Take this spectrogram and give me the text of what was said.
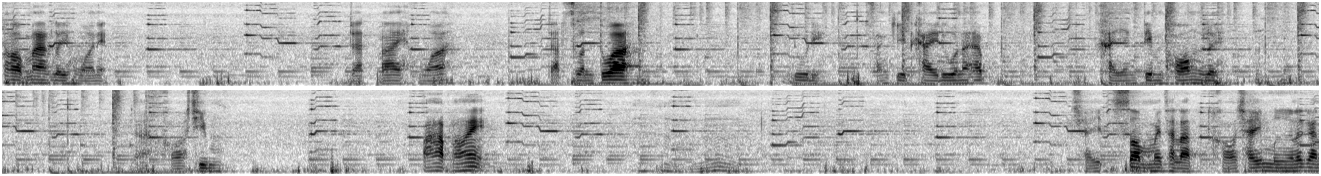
ชอบมากเลยหัวเนี่ย จัดไปหัว จัดส่วนตัว ดูดิ สังเกตไข่ดูนะครับ ไข่ยังเต็มท้องอยู่เลยอะขอชิมป้าบเขาให้ ช้ซ่อมไม่ถนัดขอใช้มือแล้วกัน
